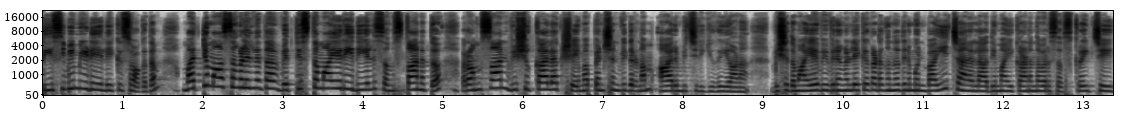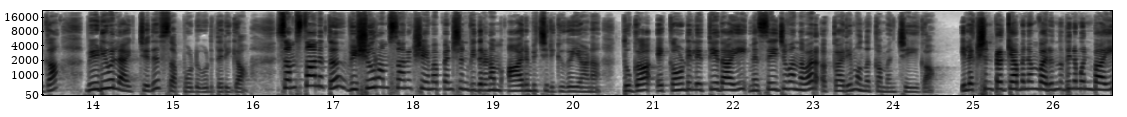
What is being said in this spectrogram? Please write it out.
ഡി സി ബി മീഡിയയിലേക്ക് സ്വാഗതം. മറ്റു മാസങ്ങളിൽ നിന്ന് വ്യത്യസ്തമായ രീതിയിൽ സംസ്ഥാനത്ത് റംസാൻ വിഷുക്കാല ക്ഷേമ പെൻഷൻ വിതരണം ആരംഭിച്ചിരിക്കുകയാണ്. വിശദമായ വിവരങ്ങളിലേക്ക് കടക്കുന്നതിന് മുൻപായി ചാനൽ ആദ്യമായി കാണുന്നവർ സബ്സ്ക്രൈബ് ചെയ്യുക വീഡിയോ ലൈക്ക് ചെയ്ത് സപ്പോർട്ട് കൊടുത്തിരിക്കുക. സംസ്ഥാനത്ത് വിഷു റംസാൻ ക്ഷേമ പെൻഷൻ വിതരണം ആരംഭിച്ചിരിക്കുകയാണ്. തുക അക്കൗണ്ടിലെത്തിയതായി മെസ്സേജ് വന്നവർ അക്കാര്യം ഒന്ന് കമന്റ് ചെയ്യുക. ഇലക്ഷൻ പ്രഖ്യാപനം വരുന്നതിന് മുൻപായി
